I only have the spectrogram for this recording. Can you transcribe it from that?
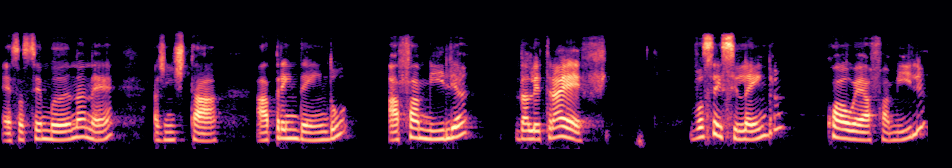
Essa semana, né, a gente está aprendendo a família da letra F. Vocês se lembram qual é a família?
